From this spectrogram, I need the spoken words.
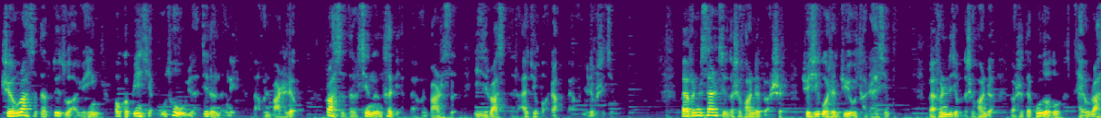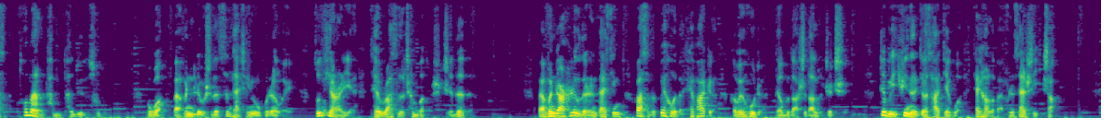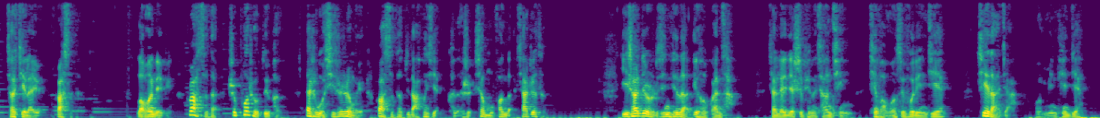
使用 Rust 的最主要原因包括编写无错误软件的能力百分之八十六，Rust 的性能特点百分之八十四，以及 Rust 的安全保障百分之六十九。百分之三十九的受访者表示，学习过程具有挑战性。百分之九的受访者表示，在工作中采用 Rust 拖慢了他们团队的速度。不过，百分之六十的生产型用户认为，总体而言，采用 Rust 的成本是值得的。百分之二十六的人担心 Rust 背后的开发者和维护者得不到适当的支持，这比去年的调查结果减少了百分之三十以上。消息来源：Rust。老王点评：Rust 是颇受追捧，但是我其实认为 Rust 最大风险可能是项目方的瞎折腾。以上就是今天的硬核观察。想了解视频的详情，请访问随附链接。谢谢大家，我们明天见。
